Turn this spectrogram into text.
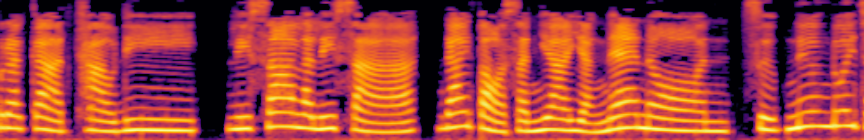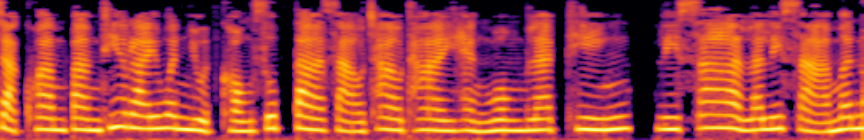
ประกาศข่าวดี ลิซ่าลลิสา ได้ต่อสัญญาอย่างแน่นอน สืบเนื่องด้วยจากความปังที่ไร้วันหยุดของซุปตาสาวชาวไทยแห่งวงแบล็คพิงค์ลิซ่าลลิสามโน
